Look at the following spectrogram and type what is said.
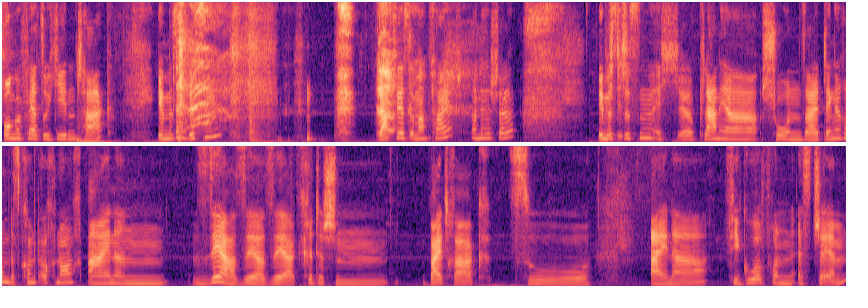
ungefähr so jeden Tag. Ihr müsst wissen, dafür ist immer Zeit an der Stelle. Ihr müsst Richtig. wissen, ich äh, plane ja schon seit längerem, das kommt auch noch, einen sehr, sehr, sehr kritischen Beitrag zu einer Figur von SJM,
